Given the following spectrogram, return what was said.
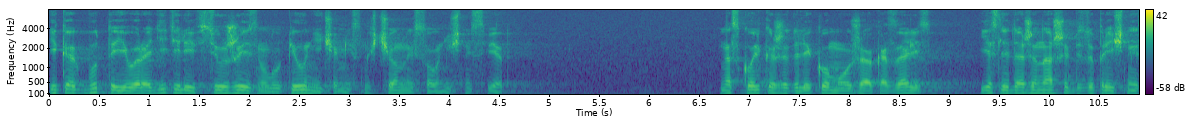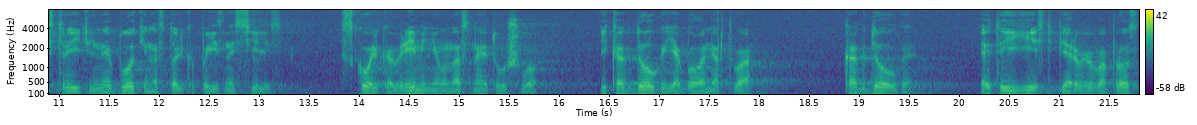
и как будто его родителей всю жизнь лупил ничем не смягченный солнечный свет. Насколько же далеко мы уже оказались, если даже наши безупречные строительные блоки настолько поизносились? Сколько времени у нас на это ушло? И как долго я была мертва? Как долго? Это и есть первый вопрос,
